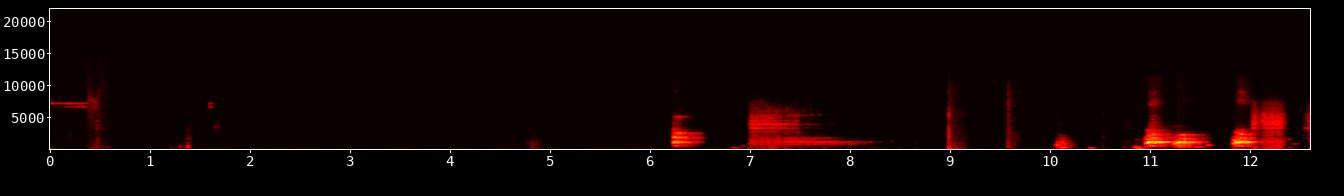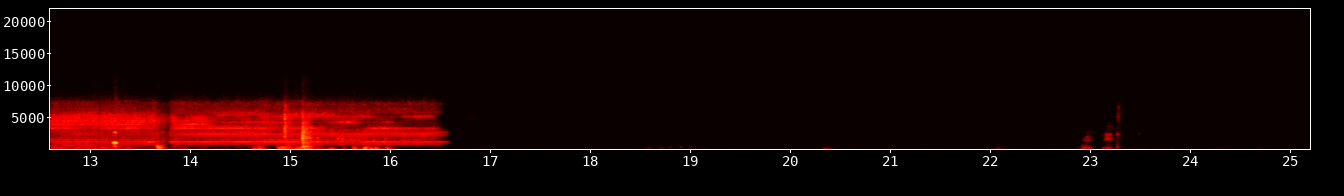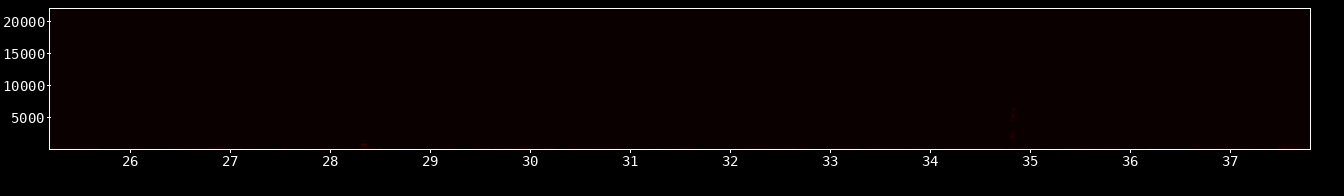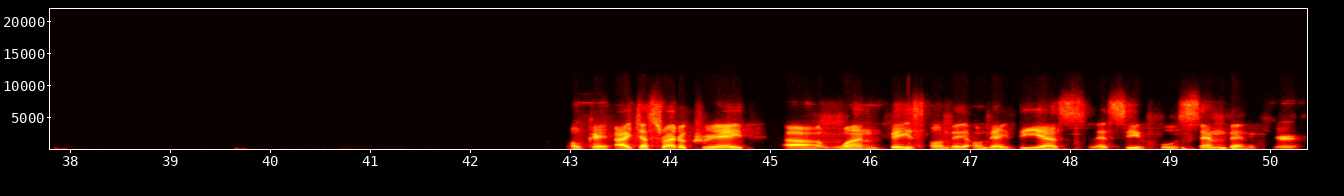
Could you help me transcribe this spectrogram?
Okay, I just try to create uh, one based on the on the ideas. Let's see who sent them here.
